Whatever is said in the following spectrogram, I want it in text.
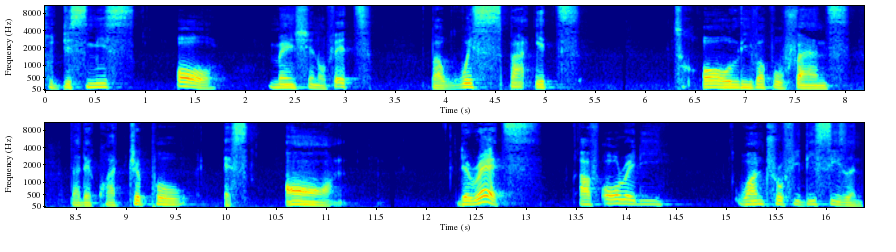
to dismiss all mention of it, but whisper it to all Liverpool fans that the quadruple is on. The Reds have already won trophy this season,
